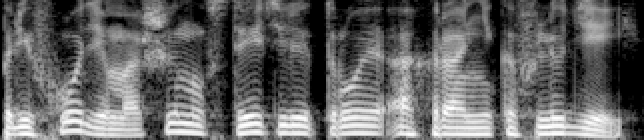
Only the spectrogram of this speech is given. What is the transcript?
При входе машину встретили трое охранников-людей.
